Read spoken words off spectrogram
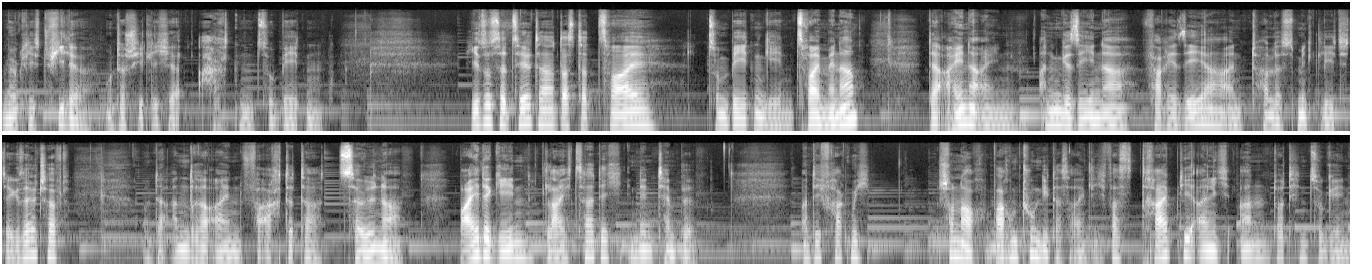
möglichst viele unterschiedliche Arten zu beten. Jesus erzählt da, dass da zwei zum Beten gehen. Zwei Männer. Der eine ein angesehener Pharisäer, ein tolles Mitglied der Gesellschaft, und der andere ein verachteter Zöllner. Beide gehen gleichzeitig in den Tempel. Und ich frage mich schon auch, warum tun die das eigentlich? Was treibt die eigentlich an, dorthin zu gehen?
